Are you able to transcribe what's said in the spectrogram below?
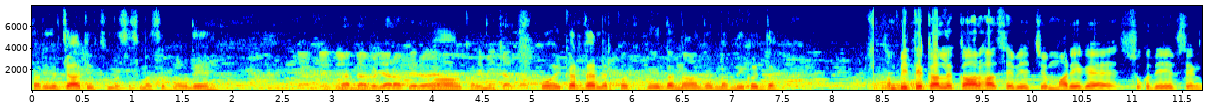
ਸਾਰੀ ਚਾਹ ਚੂਹ ਸਮੋਸੇ ਸਮੋਸੇ ਬਣਾਉਂਦੇ ਆ। ਘਰ ਦਾ ਗੁਜ਼ਾਰਾ ਫਿਰ ਹਾਂ, ਇਵੇਂ ਹੀ ਚੱਲਦਾ। ਉਹੀ ਕਰਦਾ ਮੇਰੇ ਕੋਲ ਨਹੀਂ ਦਾ ਨਾਂ ਦੇ ਨਹੀਂ ਕੋਈ ਦਾ ਤਾਂ। ਬੀਤੇ ਕੱਲ ਕਾਰ ਹਾਦਸੇ ਵਿੱਚ ਮਾਰੇ ਗਏ ਸੁਖਦੇਵ ਸਿੰਘ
